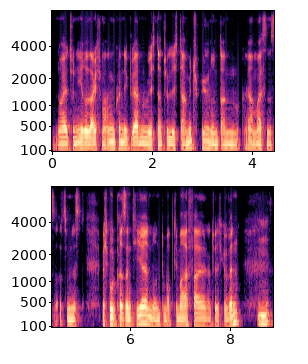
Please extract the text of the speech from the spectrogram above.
neue Turniere, sage ich mal, angekündigt werden, will ich natürlich da mitspielen und dann ja meistens zumindest mich gut präsentieren und im Optimalfall natürlich gewinnen. Mhm.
